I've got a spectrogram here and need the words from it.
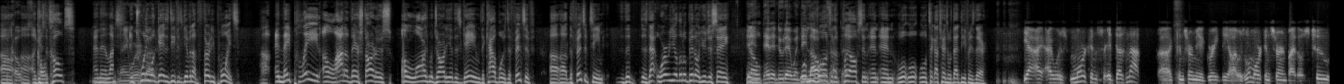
uh, The Colts. uh, against Colts. the Colts, and then last, I in 21 games, the defense giving up 30 points, uh, and they played a lot of their starters a large majority of this game. The Cowboys' defensive uh, uh, defensive team. The, does that worry you a little bit, or you're just saying you They know they didn't do that when we'll D-Law move on to the out there. playoffs and and and we'll we'll, we'll take our chance with that defense there. Yeah, I, I was more concerned. It does not uh, concern me a great deal. I was a little more concerned by those two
